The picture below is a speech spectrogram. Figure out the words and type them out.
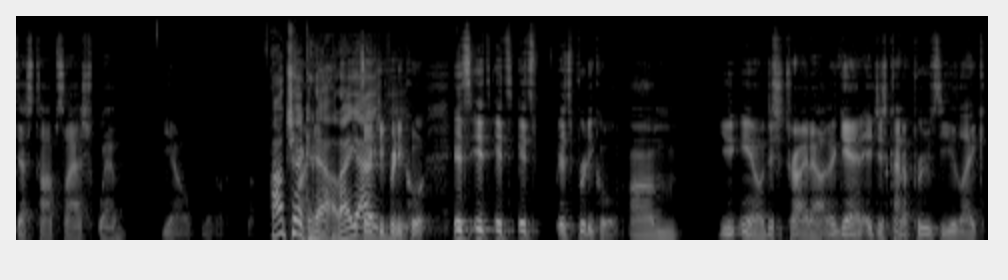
desktop slash web. You know, you know I'll check it out. I, it's I actually pretty cool. It's it's it's it's it's pretty cool. Um, you you know, just try it out. And again, it just kind of proves to you like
